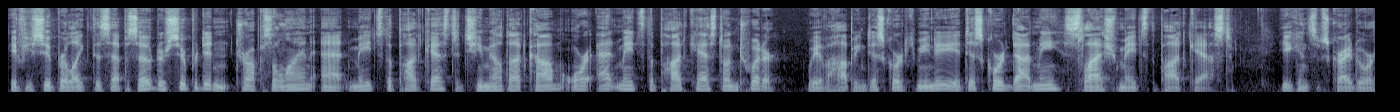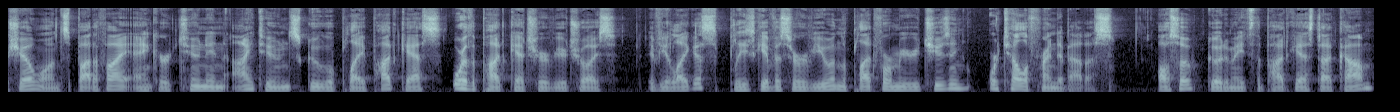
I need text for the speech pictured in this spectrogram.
If you super liked this episode or super didn't, drop us a line at matesthepodcast at gmail.com or at matesthepodcast on Twitter. We have a hopping Discord community at discord.me slash matesthepodcast. You can subscribe to our show on Spotify, Anchor, TuneIn, iTunes, Google Play Podcasts, or the podcatcher of your choice. If you like us, please give us a review on the platform you're choosing or tell a friend about us. Also, go to matesthepodcast.com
